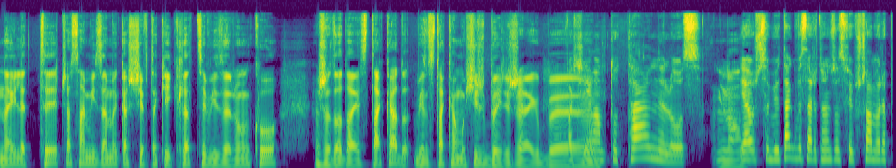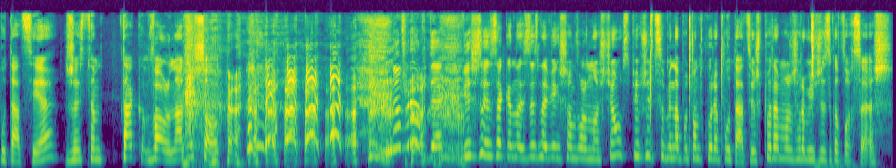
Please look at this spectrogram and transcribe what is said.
na ile ty czasami zamykasz się w takiej klatce wizerunku, że doda jest taka, do, więc taka musisz być, że jakby... Znaczy ja mam totalny luz. No. Ja już sobie tak wystarczająco spieprzyłam reputację, że jestem tak wolna, że szok. Naprawdę. Wiesz, co jest, co jest największą wolnością? Spieprzyć sobie na początku reputację. Już potem możesz robić wszystko, co chcesz.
